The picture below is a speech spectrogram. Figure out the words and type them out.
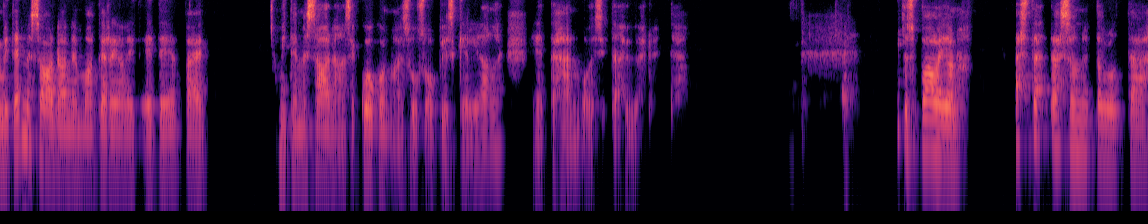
Miten me saadaan ne materiaalit eteenpäin? Miten me saadaan se kokonaisuus opiskelijalle, että hän voi sitä hyödyntää? Kiitos paljon tästä. Tässä on nyt ollut tämä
